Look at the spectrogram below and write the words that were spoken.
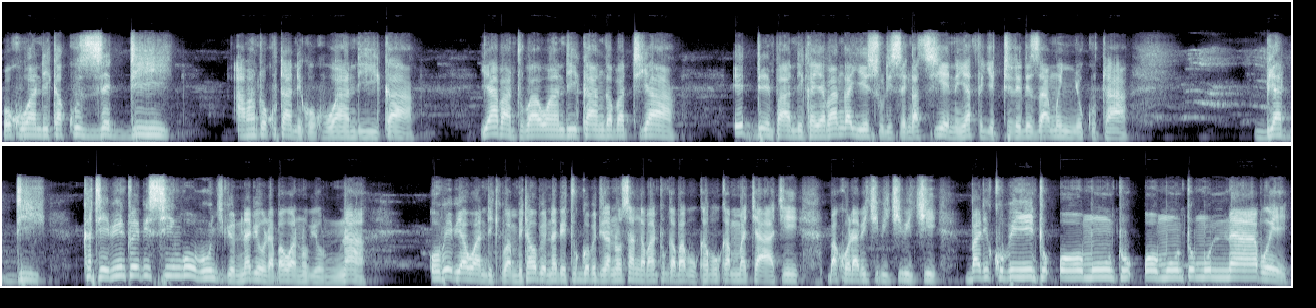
Okuwandiika kuzze ddi? Abantu okutandika okuwandiika? Ye abantu bawandiikanga batya? Edda empandiika yabanga yeesulise nga si yene yaffe gye tutererezaamu ennyukuta. Byaddi kati ebintu ebisinga obungi byonna byolaba wano byonna oba ebyawandiikibwa mu bitabo byonna byetugoberera nosanga abantu nga babuukabuuka mu makyaki bakola biki biki biki bali ku bintu omuntu omuntu munnaabwe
